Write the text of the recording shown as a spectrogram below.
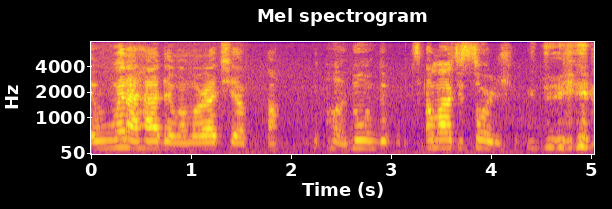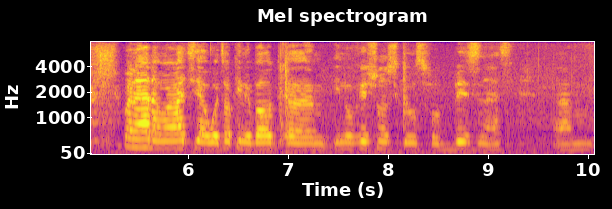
uh, when i had um, amarachi uh, uh, don't, don't amarachi sorry. When i had amarachi uh, we're talking about um, innovation skills for business. Um,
